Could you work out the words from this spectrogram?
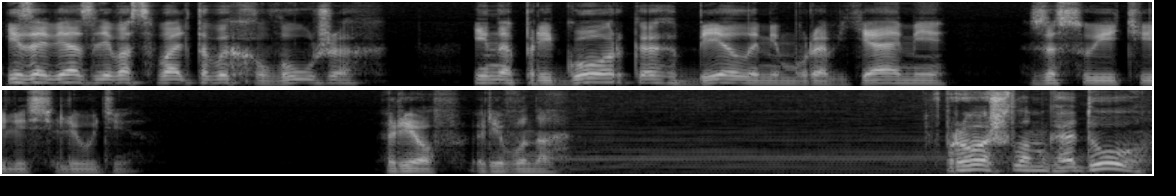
и завязли в асфальтовых лужах, и на пригорках белыми муравьями засуетились люди. Рев ревуна прошлом году,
